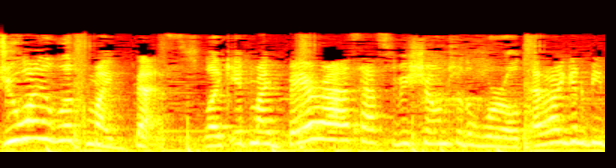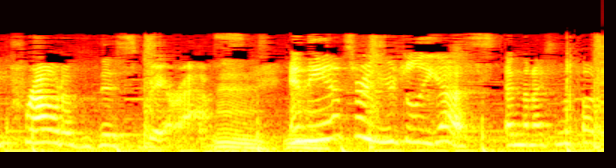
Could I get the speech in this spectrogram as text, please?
Do I look my best? Like, if my bare ass has to be shown to the world, am I going to be proud of this bare ass? Mm, And the answer is usually yes, and then I send the photo.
